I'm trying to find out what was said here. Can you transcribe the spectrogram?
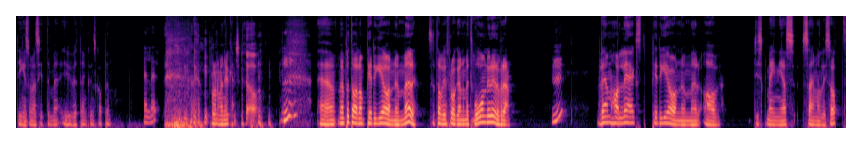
Det är ingen som jag sitter med i huvudet, den kunskapen. Eller? Från och med nu kanske. Ja. Eh, men på tal om PDGA-nummer så tar vi fråga nummer två om du är redo för den. Mm. Vem har lägst PDGA-nummer av Discmanias Simon Lisotte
